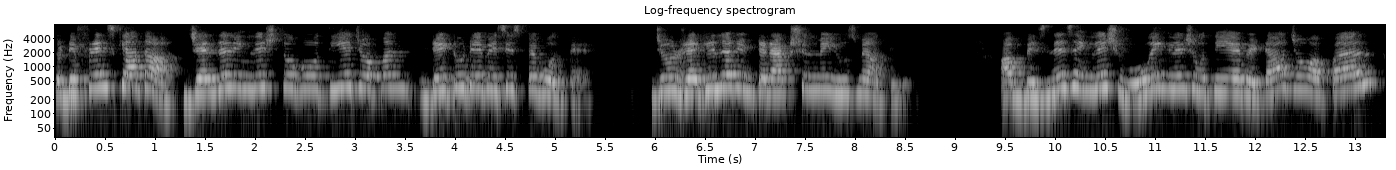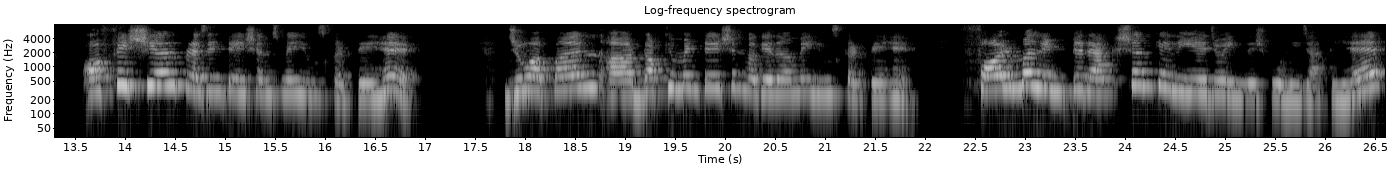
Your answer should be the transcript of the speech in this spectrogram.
तो डिफरेंस क्या था? जनरल इंग्लिश तो वो होती है जो अपन डे टू डे बेसिस पे बोलते हैं, जो रेगुलर इंटरेक्शन में यूज़ में आती है। अब बिज़नेस इंग्लिश वो इंग्लिश होती है बेटा, जो अपन ऑफिशियल प्रेजेंटेशन में यूज़ करते हैं, जो अपन डॉक्यूमेंटेशन वगैरह में यूज़ करते हैं। फॉर्मल इंटरेक्शन के लिए जो इंग्लिश बोली जाती है,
